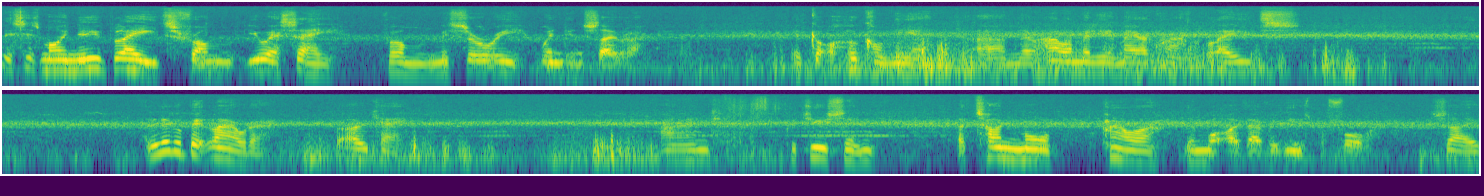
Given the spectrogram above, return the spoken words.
This is my new blades from USA, from Missouri Wind and Solar. They've got a hook on the end. Um, they're aluminium aircraft blades. A little bit louder, but okay. And producing a ton more power than what I've ever used before. So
